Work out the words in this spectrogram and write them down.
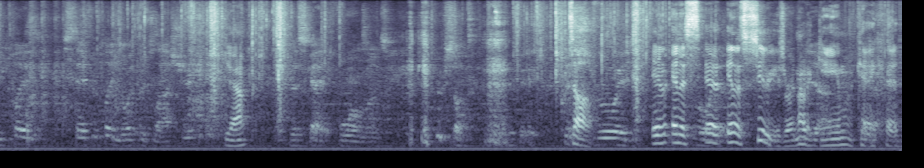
We played Stanford played Northridge last year. Yeah. This guy four months. or something. Tough. In, in a in a series, right? Not a game. Okay, yeah. good.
